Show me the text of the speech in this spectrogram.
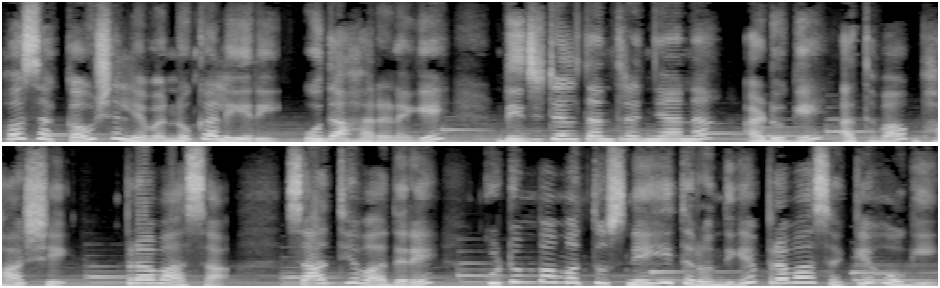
ಹೊಸ ಕೌಶಲ್ಯವನ್ನು ಕಳೆಯಿರಿ ಉದಾಹರಣೆಗೆ, ಡಿಜಿಟಲ್ ತಂತ್ರಜ್ಞಾನ, ಅಡುಗೆ ಅಥವಾ ಭಾಷೆ. ಪ್ರವಾಸ. ಸಾಧ್ಯವಾದರೆ ಕುಟುಂಬ ಮತ್ತು ಸ್ನೇಹಿತರೊಂದಿಗೆ ಪ್ರವಾಸಕ್ಕೆ ಹೋಗಿ.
